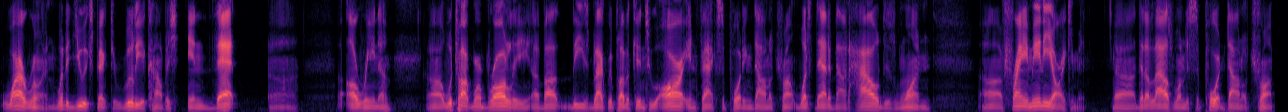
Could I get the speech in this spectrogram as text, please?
Why run? What did you expect to really accomplish in that uh, arena? Uh, we'll talk more broadly about these black Republicans who are, in fact, supporting Donald Trump. What's that about? How does one uh, frame any argument uh, that allows one to support Donald Trump?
